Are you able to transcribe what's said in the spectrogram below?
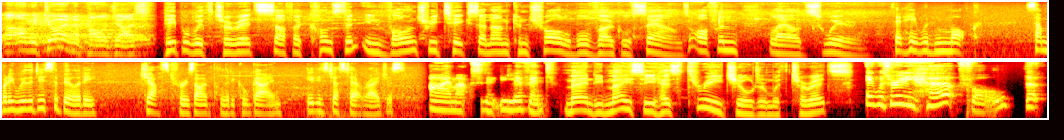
I withdraw and apologise. People with Tourette's suffer constant involuntary tics and uncontrollable vocal sounds, often loud swearing. That he would mock somebody with a disability just for his own political gain. It is just outrageous. I'm absolutely livid. Mandy Macy has three children with Tourette's. It was really hurtful that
